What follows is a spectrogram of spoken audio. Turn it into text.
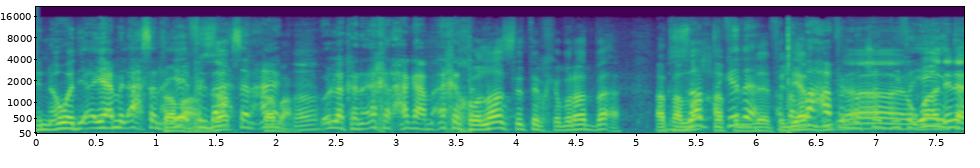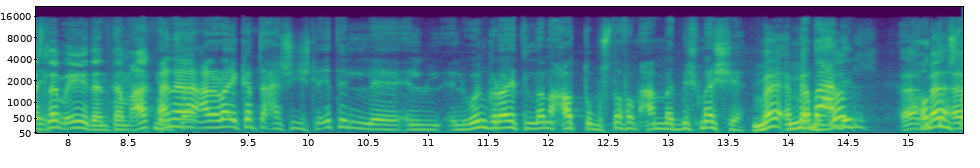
إن هو دي يعمل أحسن طبعاً. يقفل بالظبط. باحسن حاجة طبعاً. آه. يقول لك أنا آخر حاجة عم آخر خلاصة الخبرات بقى أطلعها في, كده في أطلعها اليم في الماتشات دي فإيه وبعدين يا طيب؟ أسلام إيه ده أنت معاك أنا. على رأي كابتن حشيش لقيت ال ال ال wing right اللي أنا حاطه مصطفى محمد مش ماشية ما ما. آه، حط ما- مصطفى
